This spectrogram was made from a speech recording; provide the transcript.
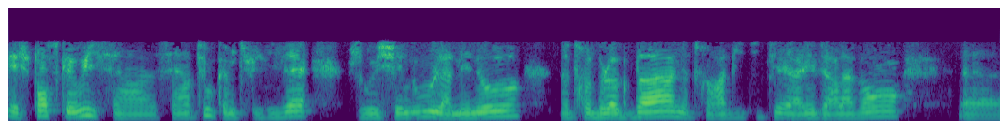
Et je pense que oui, c'est un, un tout, comme tu le disais, jouer chez nous, la méno, notre bloc bas, notre rapidité à aller vers l'avant, euh,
